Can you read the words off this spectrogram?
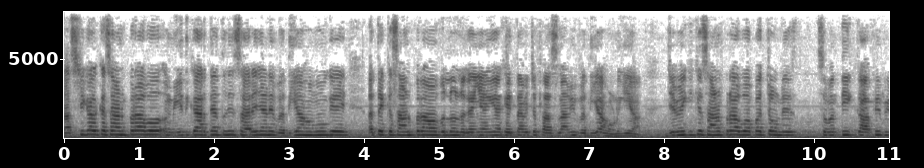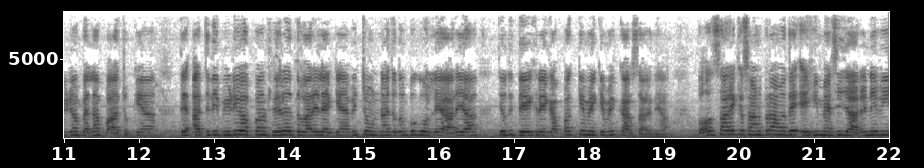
ਸਤਿ ਸ਼੍ਰੀ ਅਕਾਲ ਕਿਸਾਨ ਭਰਾਵੋ, ਉਮੀਦ ਕਰਦੇ ਹਾਂ ਤੁਸੀਂ ਸਾਰੇ ਜਾਣੇ ਵਧੀਆ ਹੋਵੋਗੇ ਅਤੇ ਕਿਸਾਨ ਭਰਾਵਾਂ ਵੱਲੋਂ ਲਗਾਈਆਂ ਗਈਆਂ ਖੇਤਾਂ ਵਿੱਚ ਫਸਲਾਂ ਵੀ ਵਧੀਆ ਹੋਣਗੀਆਂ। ਜਿਵੇਂ ਕਿ ਕਿਸਾਨ ਭਰਾਵੋ, ਆਪਾਂ ਝੋਨੇ ਸੰਬੰਧੀ ਕਾਫੀ ਵੀਡੀਓ ਪਹਿਲਾਂ ਪਾ ਚੁੱਕੇ ਹਾਂ ਤੇ ਅੱਜ ਦੀ ਵੀਡੀਓ ਆਪਾਂ ਫਿਰ ਦੁਬਾਰੇ ਲੈ ਕੇ ਆਏ ਵੀ ਝੋਨਾ ਜਦੋਂ ਭਗੋਲੇ ਆ ਰਿਹਾ ਤੇ ਉਹਦੀ ਦੇਖ ਰੇਖ ਆਪਾਂ ਕਿਵੇਂ ਕਿਵੇਂ ਕਰ ਸਕਦੇ ਹਾਂ। ਬਹੁਤ ਸਾਰੇ ਕਿਸਾਨ ਭਰਾਵਾਂ ਦੇ ਇਹੀ ਮੈਸੇਜ ਆ ਰਹੇ ਨੇ ਵੀ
